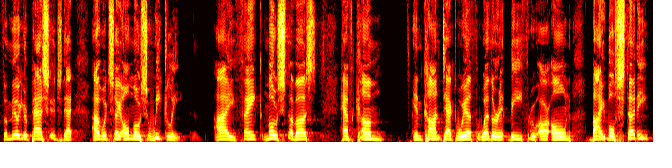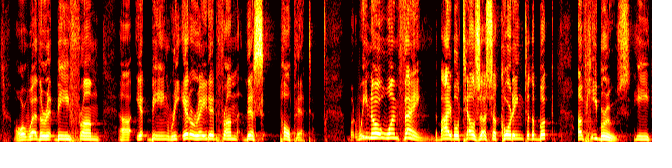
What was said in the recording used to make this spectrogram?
familiar passage that I would say almost weekly. I think most of us have come in contact with, whether it be through our own Bible study or whether it be from uh, it being reiterated from this pulpit. But we know one thing the Bible tells us according to the book of Hebrews. He,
